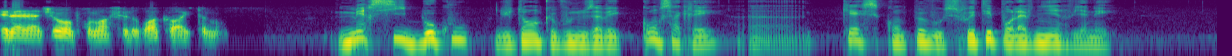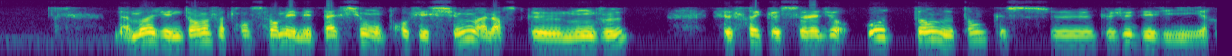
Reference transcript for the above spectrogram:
et la nature en prendra ses droits correctement. Merci beaucoup du temps que vous nous avez consacré. Euh, qu'est-ce qu'on peut vous souhaiter pour l'avenir, Vianney? Ben Moi, j'ai une tendance à transformer mes passions en profession, alors que mon vœu, ce serait que cela dure autant de temps que ce que je désire.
